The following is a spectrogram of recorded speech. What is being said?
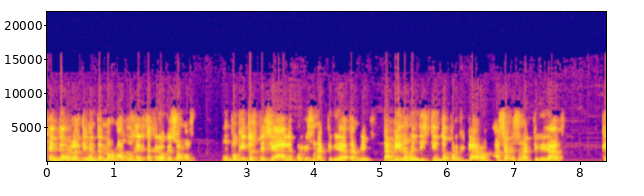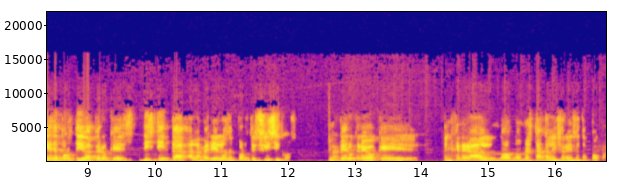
gente relativamente normal. Los genistas creo que somos un poquito especiales porque es una actividad también. También nos ven distintos porque, claro, hacemos una actividad que es deportiva, pero que es distinta a la mayoría de los deportes físicos. Claro. Pero creo que en general no, no, no, es tanta la diferencia tampoco.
